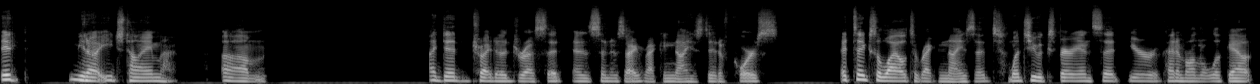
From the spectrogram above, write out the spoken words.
it, you know, each time, um, I did try to address it as soon as I recognized it, of course. It takes a while to recognize it. Once you experience it, you're kind of on the lookout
